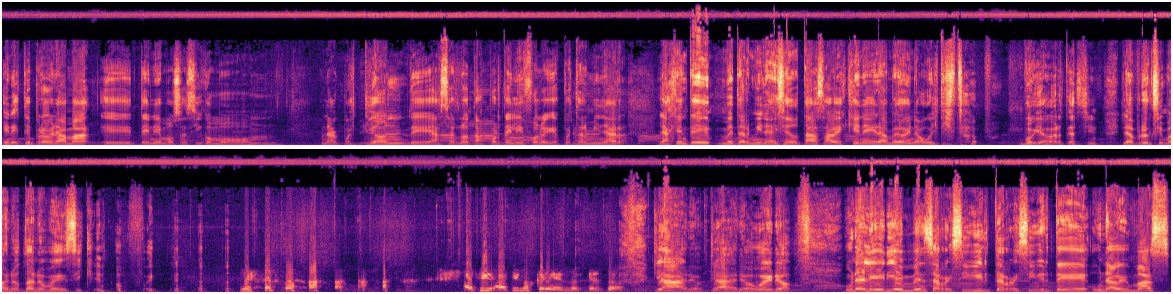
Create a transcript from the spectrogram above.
en este programa eh, tenemos así como una cuestión de hacer notas por teléfono y después terminar. La gente me termina diciendo, ¿sabes quién era? Me doy una vueltita. Voy a verte así. La próxima nota no me decís que no fue. así, así nos creen, ¿no es cierto? Claro, claro. Bueno, una alegría inmensa recibirte, recibirte una vez más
